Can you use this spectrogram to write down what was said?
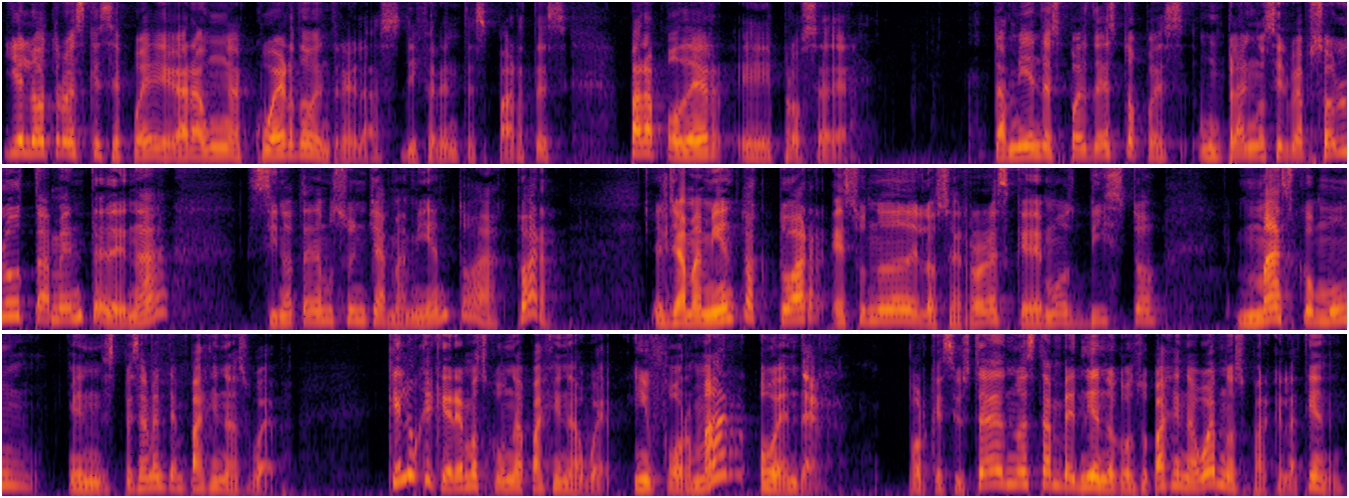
y el otro es que se puede llegar a un acuerdo entre las diferentes partes para poder eh, proceder. También después de esto, pues un plan no sirve absolutamente de nada si no tenemos un llamamiento a actuar. El llamamiento a actuar es uno de los errores que hemos visto más común, en, especialmente en páginas web. ¿Qué es lo que queremos con una página web? ¿Informar o vender? Porque si ustedes no están vendiendo con su página web, no es para qué la tienen.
